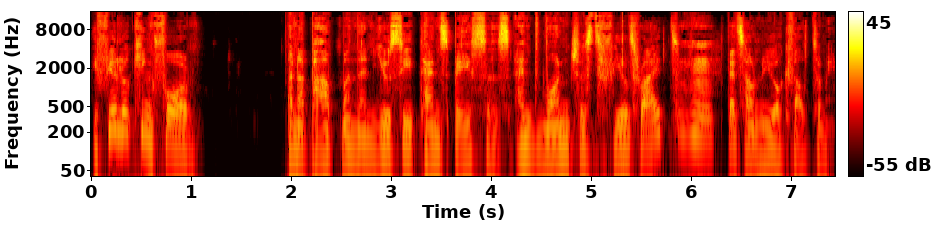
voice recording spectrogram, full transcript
if you're looking for an apartment and you see 10 spaces and one just feels right. Mm-hmm. That's how New York felt to me.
